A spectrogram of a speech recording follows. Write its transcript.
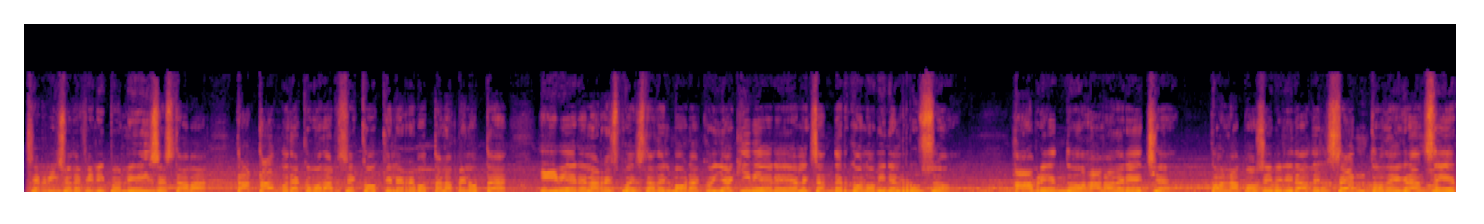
Servicio de Felipe Luis, estaba tratando de acomodarse Coque, le rebota la pelota y viene la respuesta del Mónaco y aquí viene Alexander Golovin, el ruso, abriendo a la derecha con la posibilidad del centro de Gran Sir.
